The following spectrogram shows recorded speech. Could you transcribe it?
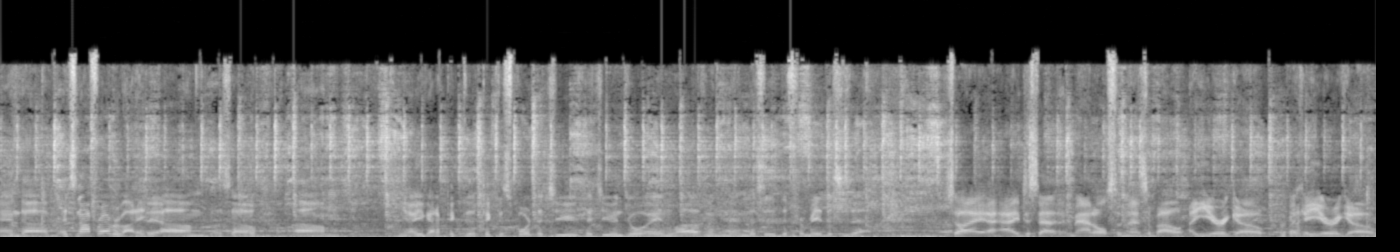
and uh, it's not for everybody. Um, so. Um, you know, you got to pick the pick the sport that you that you enjoy and love, and, and this is for me. This is it. So I, I- just asked Matt Olson this about a year ago. Like a year ago,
